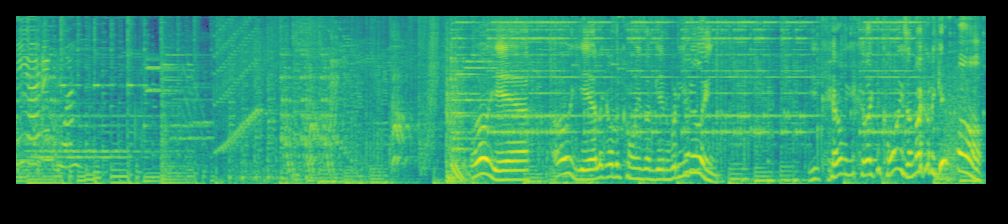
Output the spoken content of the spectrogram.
Hey, I think one. Oh, yeah. Oh, yeah. Look at all the coins I'm getting. What are you doing? You help me collect the coins. I'm not going to get them all.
